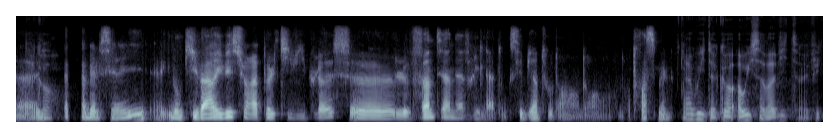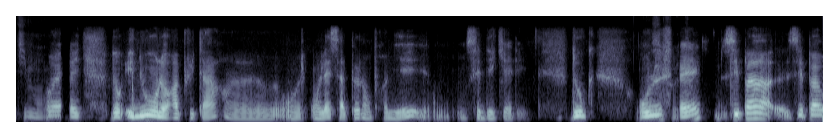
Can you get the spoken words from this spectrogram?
Euh, très belle série, donc qui va arriver sur Apple TV Plus euh, le 21 avril, là, donc c'est bientôt dans, dans, trois semaines. Ah oui, d'accord. Ah oui, ça va vite, effectivement. Ouais, Donc, et nous, on l'aura plus tard. on, laisse Apple en premier, on, s'est décalé. Donc, on le fait. C'est pas, c'est pas,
